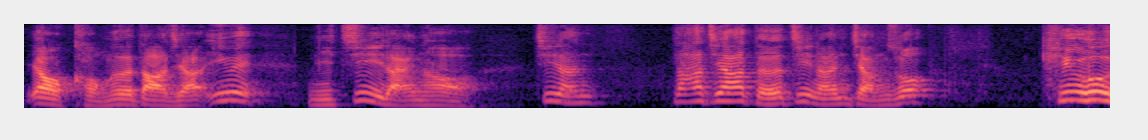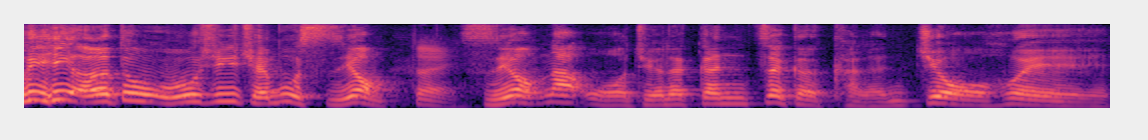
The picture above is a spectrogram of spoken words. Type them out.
要恐吓大家，因为你既然哈，既然拉加德既然讲说 QE 额度无需全部使用，对，使用，那我觉得跟这个可能就会。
